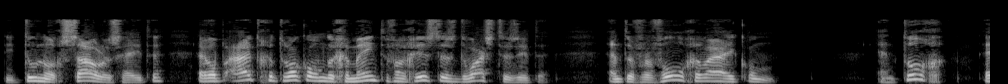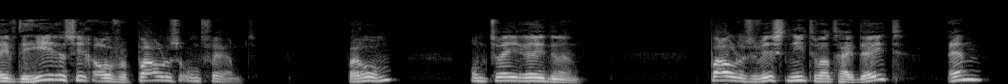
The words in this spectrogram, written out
die toen nog Saulus heette, erop uitgetrokken om de gemeente van Christus dwars te zitten en te vervolgen waar hij kon. En toch heeft de Heere zich over Paulus ontfermd. Waarom? Om twee redenen. Paulus wist niet wat hij deed en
